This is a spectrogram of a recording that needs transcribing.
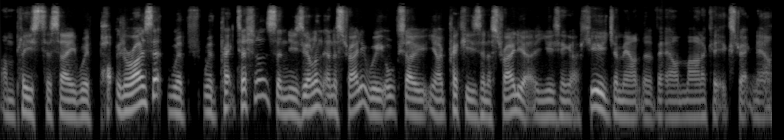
I'm pleased to say we've popularized it with with practitioners in New Zealand and Australia. We also, you know, practices in Australia are using a huge amount of our Manuka extract now.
